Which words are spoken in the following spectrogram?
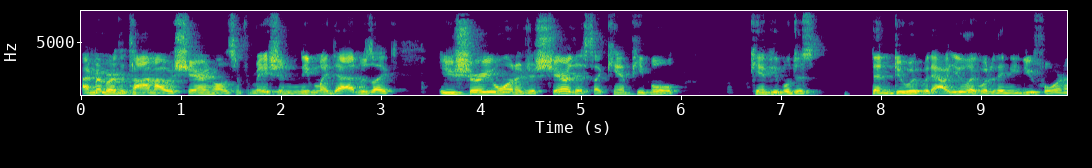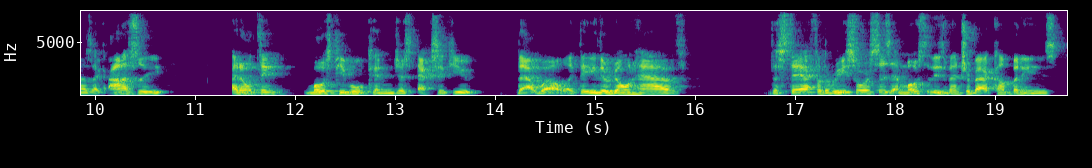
I remember at the time I was sharing all this information, and even my dad was like, "Are you sure you want to just share this? Like, can't people can't people just then do it without you? Like, what do they need you for? And I was like, honestly, I don't think most people can just execute that well. Like, they either don't have the staff or the resources, and most of these venture backed companies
